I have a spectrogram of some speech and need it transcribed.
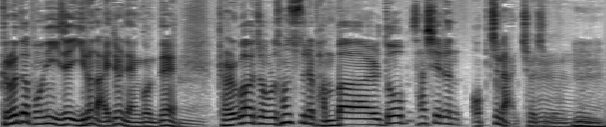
그러다 보니 이제 이런 아이디어를 낸 건데 음. 결과적으로 선수들의 반발도 사실은 없지는 않죠 지금. 음.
